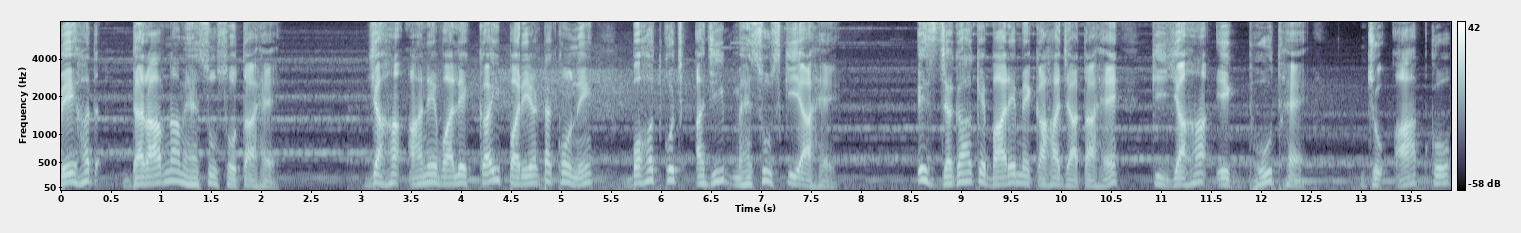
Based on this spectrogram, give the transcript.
बेहद डरावना महसूस होता है। यहाँ आने वाले कई पर्यटकों ने बहुत कुछ अजीब महसूस किया है। इस जगह के बारे में कहा जाता है कि यहाँ एक भूत है, जो आपको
